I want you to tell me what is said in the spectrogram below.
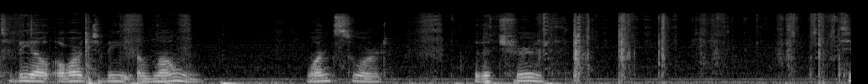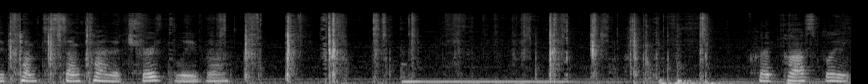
To be, or to be alone. One sword for the truth. To come to some kind of truth, Libra. Could possibly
